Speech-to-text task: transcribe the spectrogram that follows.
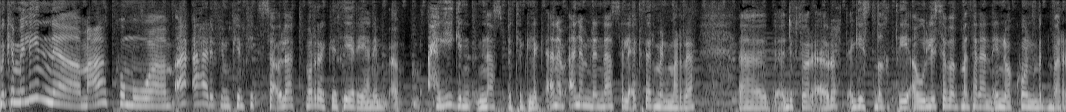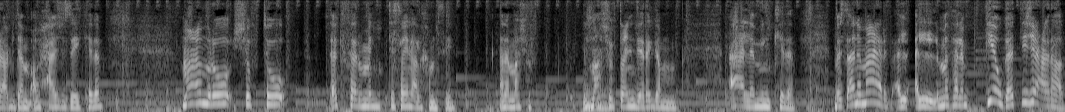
مكملين معاكم وأعرف يمكن في تساؤلات مرة كثير يعني حقيقي الناس بتقلق. أنا أنا من الناس اللي أكثر من مرة آه، دكتور رحت أقيس ضغطي أو لسبب مثلا إنه أكون بتبرع بدم أو حاجة زي كذا. ما عمره شفته أكثر من 90 على 50 أنا ما شفت ما شفت عندي رقم أعلى من كذا. بس أنا ما أعرف مثلا في أوقات تيجي أعراض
